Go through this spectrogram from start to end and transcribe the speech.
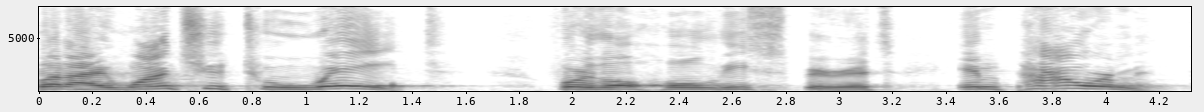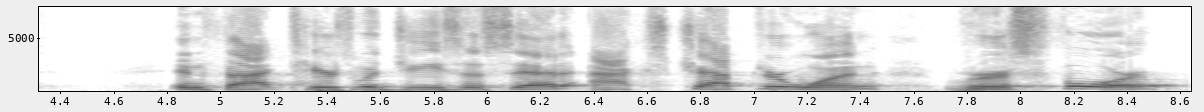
but I want you to wait for the Holy Spirit's empowerment. In fact, here's what Jesus said Acts chapter 1, verse 4.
